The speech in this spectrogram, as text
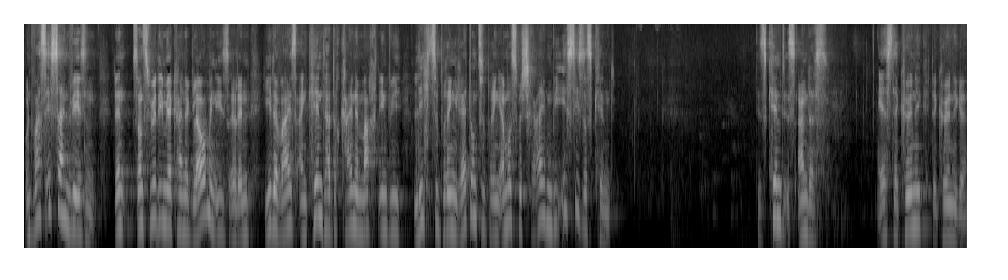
und was ist sein Wesen? Denn sonst würde ihm ja keiner glauben in Israel, denn jeder weiß, ein Kind hat doch keine Macht, irgendwie Licht zu bringen, Rettung zu bringen. Er muss beschreiben, wie ist dieses Kind. Dieses Kind ist anders. Er ist der König der Könige.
